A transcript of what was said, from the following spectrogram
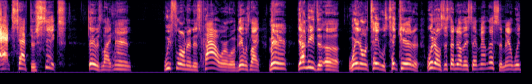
Acts chapter 6, they was like, man, we flown in this power, or they was like, man, y'all need to uh, wait on tables, take care of the widows, this, that, and the other. They said, man, listen, man, we're,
